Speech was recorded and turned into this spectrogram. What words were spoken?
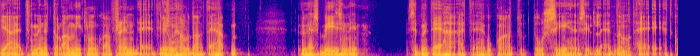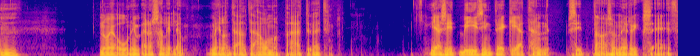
Ja että me nyt ollaan Miklun kanssa frendejä, että jos me halutaan tehdä yhdessä biisi, niin sitten me tehdään, että ei kukaan tu- tuu siihen silleen, että no mut hei, että kun Mm. noi on Universalille, meillä on täällä tämä oma pääty. Et. Ja sitten biisin tekijäthän sitten taas on erikseen, että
